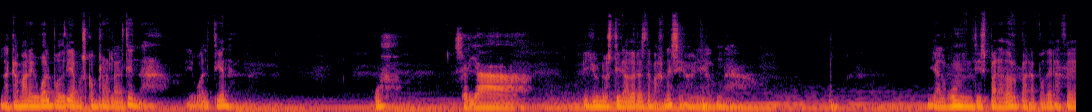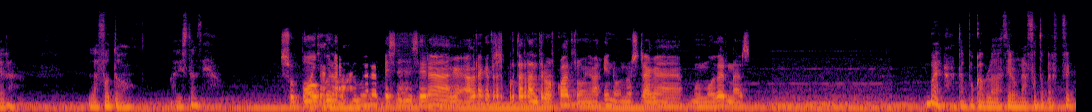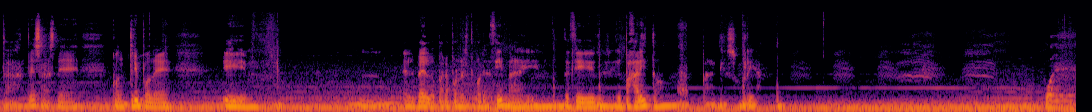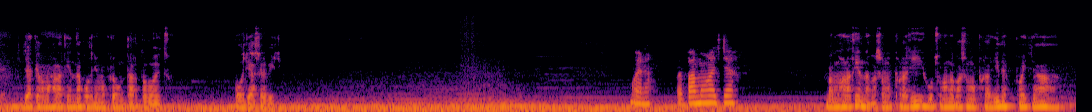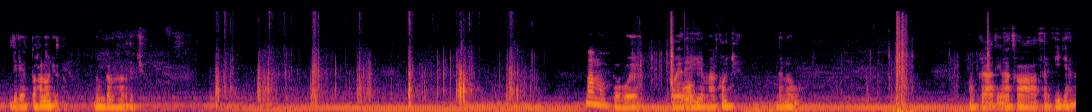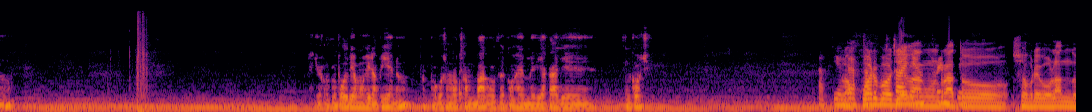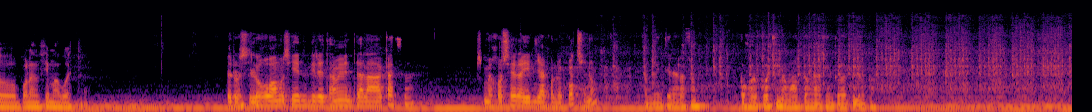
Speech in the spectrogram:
La cámara igual podríamos comprarla a la tienda. Igual tienen. Uf, sería Y unos tiradores de magnesio y alguna. Y algún disparador para poder hacer la foto a distancia. Supongo que una cámara será, habrá que transportarla entre los cuatro, me imagino. No será muy modernas. Bueno, tampoco hablo de hacer una foto perfecta, de esas, de con trípode y mm, el velo para ponerte por encima y decir el pajarito para que sonría. Pues ya que vamos a la tienda podríamos preguntar todo esto. Podría servir. Bueno, pues vamos allá. Vamos a la tienda, pasamos por allí, y justo cuando pasemos por allí, después ya directos al hoyo. Nunca mejor dicho. Vamos. Pues voy, voy a dirigirme al coche, de nuevo. Aunque la tienda estaba cerquilla, ¿no? Yo creo que podríamos ir a pie, ¿no? Tampoco somos tan vagos de coger media calle en coche. Los cuervos llevan un rato sobrevolando por encima vuestra. Pero si luego vamos a ir directamente a la casa, pues mejor será ir ya con el coche, ¿no? También tiene razón. Cojo el coche y me monto en el asiento del piloto.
